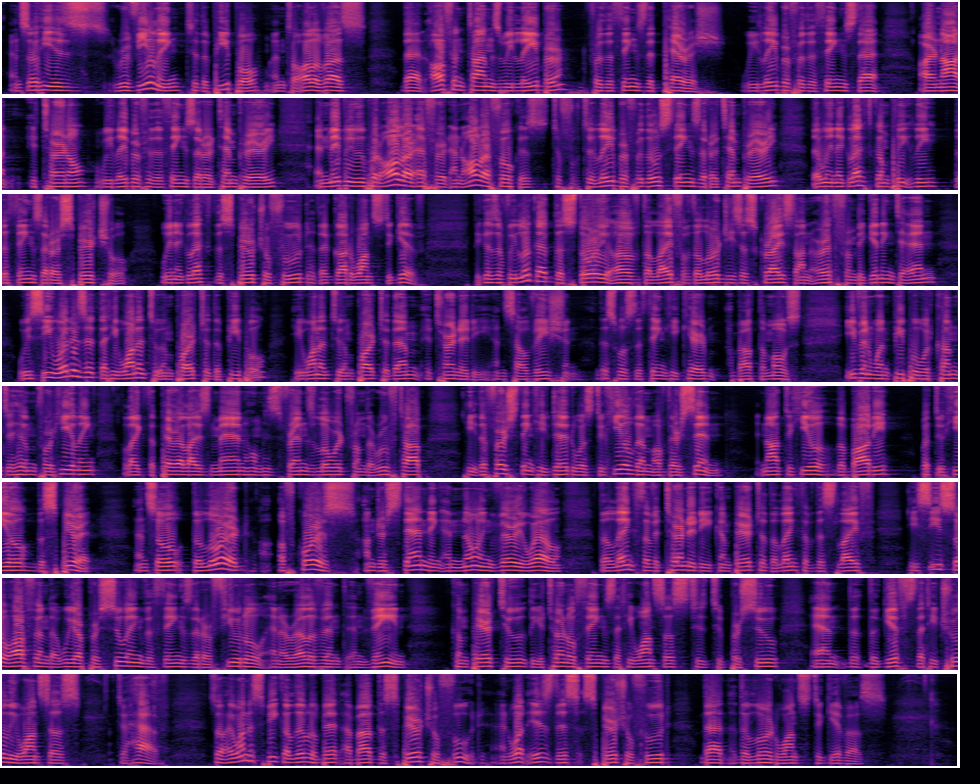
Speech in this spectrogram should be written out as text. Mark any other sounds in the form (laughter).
And so he is revealing to the people and to all of us that oftentimes we labor for the things that perish. We labor for the things that are not eternal. We labor for the things that are temporary. And maybe we put all our effort and all our focus to, f- to labor for those things that are temporary, that we neglect completely the things that are spiritual. We neglect the spiritual food that God wants to give. Because if we look at the story of the life of the Lord Jesus Christ on earth from beginning to end, we see what is it that he wanted to impart to the people. He wanted to impart to them eternity and salvation. This was the thing he cared about the most. Even when people would come to him for healing, like the paralyzed man whom his friends lowered from the rooftop, he, the first thing he did was to heal them of their sin, not to heal the body, but to heal the spirit. And so the Lord, of course, understanding and knowing very well the length of eternity compared to the length of this life, he sees so often that we are pursuing the things that are futile and irrelevant and vain compared to the eternal things that he wants us to, to pursue and the, the gifts that he truly wants us to have. So I want to speak a little bit about the spiritual food and what is this spiritual food that the Lord wants to give us.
